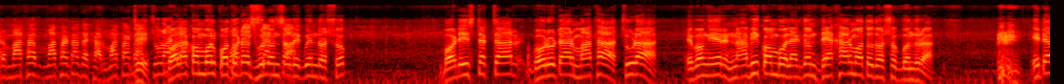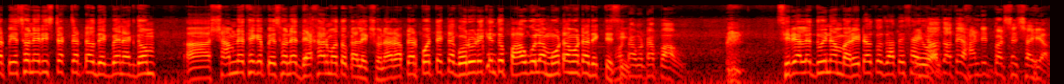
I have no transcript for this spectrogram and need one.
আর মাথা মাথাটা দেখান মাথাটা গলা কম্বল কতটা ঝুলন্ত দেখবেন দর্শক। বডি স্ট্রাকচার গরুটার মাথা চূড়া এবং এর নাভি কম্বল একদম দেখার মতো দর্শক বন্ধুরা। এটার পেছনের স্ট্রাকচারটাও দেখবেন একদম আহ, সামনে থেকে পেছনে দেখার মতো কালেকশন আর আপনার প্রত্যেকটা গরুরই কিন্তু পাওগুলা মোটা মোটা দেখতেছি। মোটা মোটা পাও। সিরিয়ালের দুই নাম্বার এটাও তো যাতে শাহিওয়াল যাতে হান্ড্রেড পার্সেন্ট শাহিয়াল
